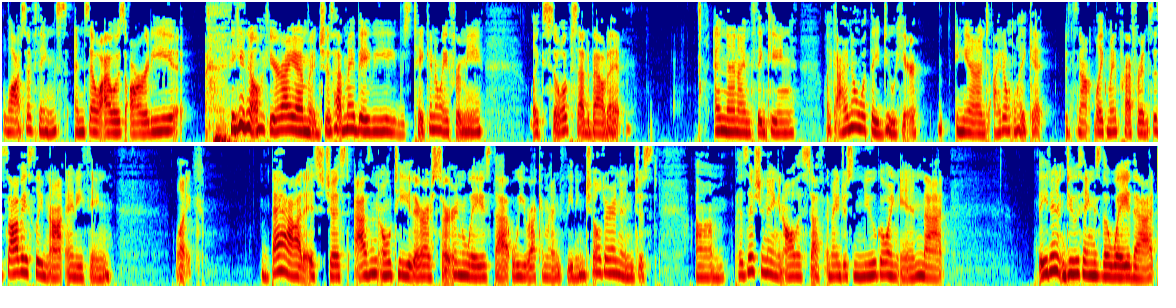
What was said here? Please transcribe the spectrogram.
lots of things. And so I was already, you know, here I am. I just had my baby, it was taken away from me, like so upset about it. And then I'm thinking, like, I know what they do here and I don't like it. It's not like my preference. It's obviously not anything like bad. It's just as an OT, there are certain ways that we recommend feeding children and just um, positioning and all this stuff. And I just knew going in that they didn't do things the way that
